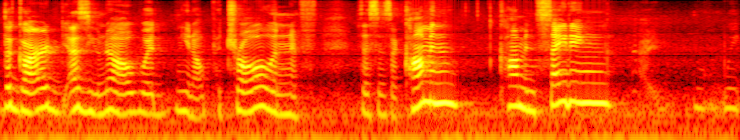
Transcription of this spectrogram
the guard, as you know, would you know patrol, and if this is a common common sighting, we,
